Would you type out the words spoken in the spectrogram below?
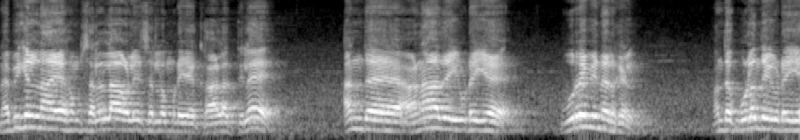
நபிகள் நாயகம் ஸல்லல்லாஹு அலைஹி செல்லமுடைய காலத்தில் அந்த அனாதையுடைய உறவினர்கள் அந்த குழந்தையுடைய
